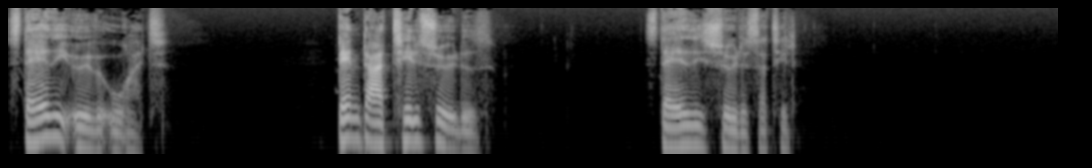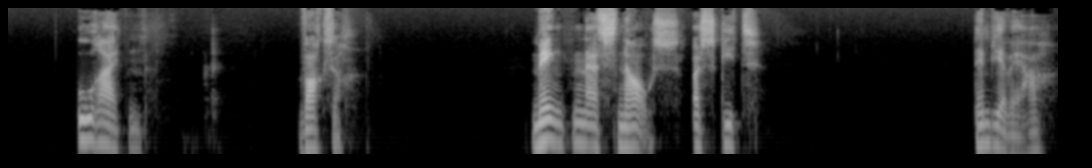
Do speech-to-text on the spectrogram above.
stadig øve uret. Den, der er tilsølet, stadig søge sig til. Uretten vokser. Mængden af snavs og skidt, den bliver værre.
